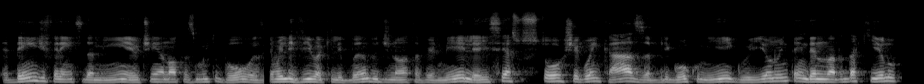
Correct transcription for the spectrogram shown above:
é, bem diferentes da minha, eu tinha notas muito boas. Então ele viu aquele bando de nota vermelha e se assustou, chegou em casa, brigou comigo e eu não entendendo nada daquilo,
